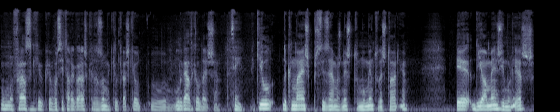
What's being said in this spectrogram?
uma frase que, que eu vou citar agora, acho que resume aquilo que eu acho que é o, o legado que ele deixa. Sim. Aquilo de que mais precisamos neste momento da história é de homens e mulheres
